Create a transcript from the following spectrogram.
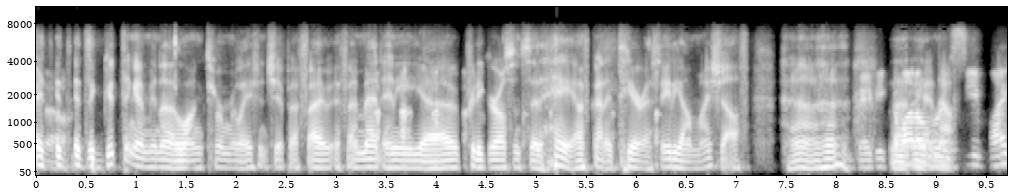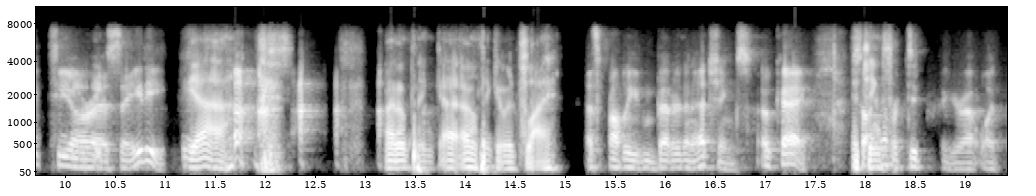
It, so. it, it's a good thing I'm in a long-term relationship. If I if I met any uh, pretty girls and said, "Hey, I've got a TRS-80 on my shelf," maybe come on over and see my TRS-80. Yeah, I don't think I don't think it would fly. That's probably even better than etchings. Okay, etchings. so I never did figure out what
